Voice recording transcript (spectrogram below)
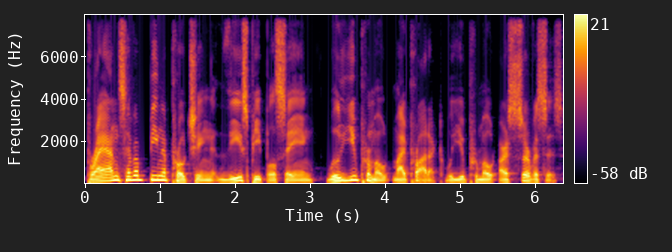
brands have been approaching these people saying, Will you promote my product? Will you promote our services?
